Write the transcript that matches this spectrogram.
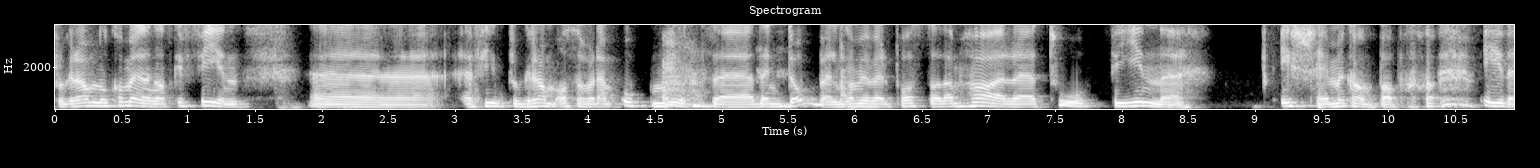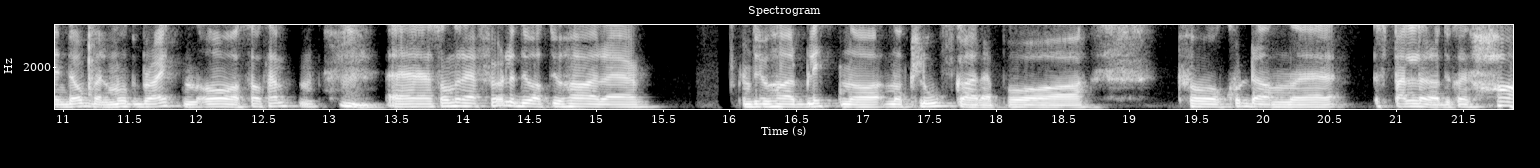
program. Nå kommer det en ganske fin eh, en fin program også for dem opp mot den dobbelen, kan vi vel påstå. De har to fine ish hjemmekamper på, i den dobbelen mot Brighton og Southampton. Eh, Sondre, føler du at du har, du har blitt noe, noe klokere på på hvordan eh, spillere du kan ha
